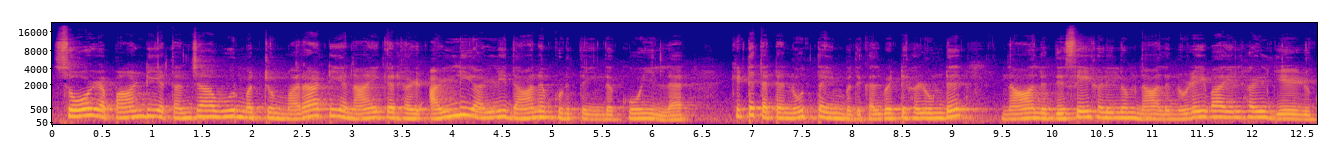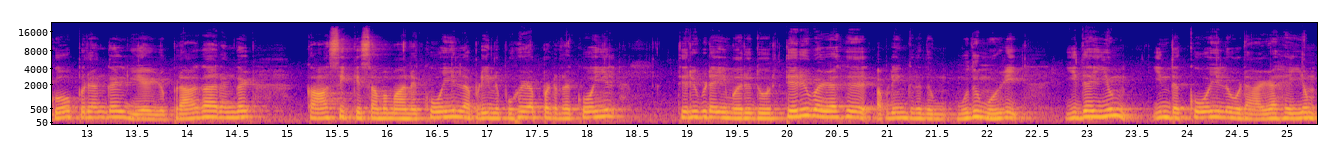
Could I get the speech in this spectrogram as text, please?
சோழ பாண்டிய தஞ்சாவூர் மற்றும் மராட்டிய நாயக்கர்கள் அள்ளி அள்ளி தானம் கொடுத்த இந்த கோயிலில் கிட்டத்தட்ட நூற்றைம்பது கல்வெட்டுகள் உண்டு. நாலு திசைகளிலும் நாலு நுழைவாயில்கள் ஏழு கோபுரங்கள் ஏழு பிராகாரங்கள். காசிக்கு சமமான கோயில் அப்படின்னு புகழப்படுற கோயில். திருவிடை மருதூர் தெருவழகு அப்படிங்கிறது முதுமொழி. இதையும் இந்த கோயிலோட அழகையும்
